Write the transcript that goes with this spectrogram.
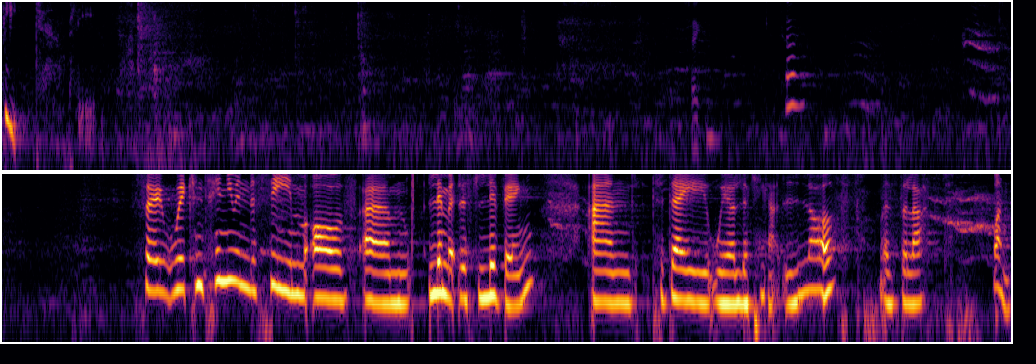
feet, please? So we're continuing the theme of um, limitless living, and today we are looking at love as the last one.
